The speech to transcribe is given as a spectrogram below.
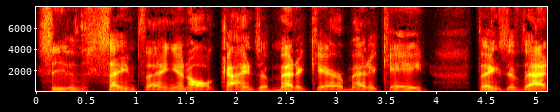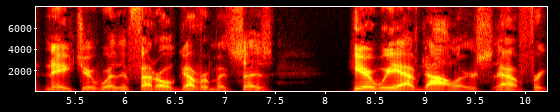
see the same thing in all kinds of Medicare, Medicaid, things of that nature, where the federal government says, here we have dollars. Now, for,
